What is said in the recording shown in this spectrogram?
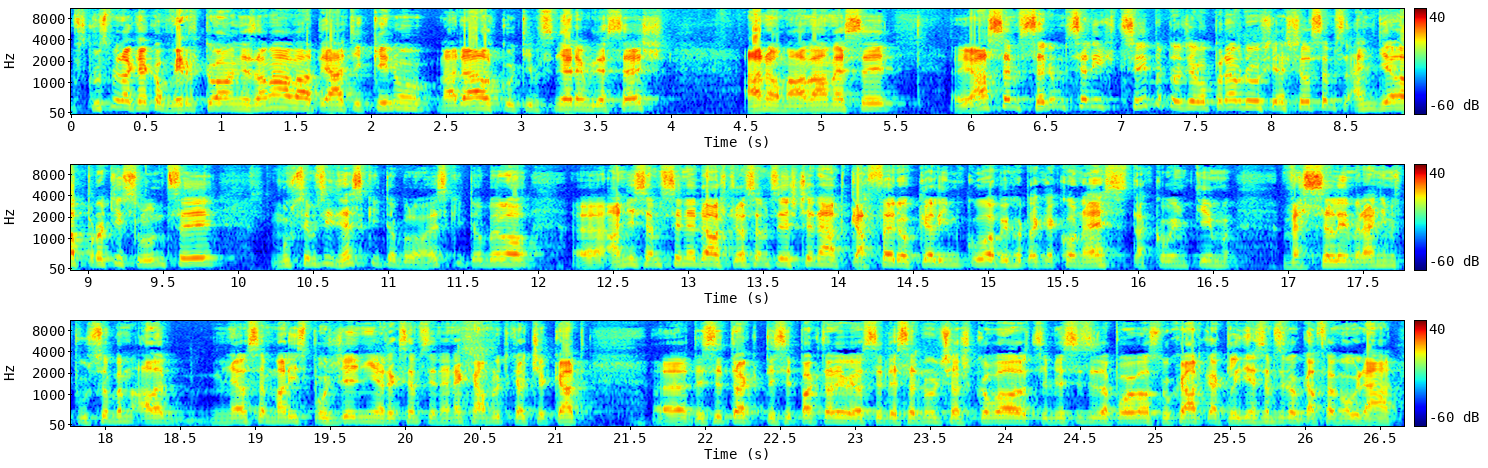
zkus mi tak jako virtuálně zamávat, já ti kinu na dálku tím směrem, kde seš. Ano, máváme si. Já jsem 7,3, protože opravdu šel jsem z Anděla proti slunci, musím říct, hezký to bylo, hezký to bylo. E, ani jsem si nedal, chtěl jsem si ještě dát kafe do kelímku, abych ho tak jako nes takovým tím veselým ranním způsobem, ale měl jsem malý spoždění a řekl jsem si, nenechám Luďka čekat. E, ty si, tak, ty si pak tady asi 10 minut čaškoval, tím, že jsi si zapojoval sluchátka, klidně jsem si to kafe mohl dát.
